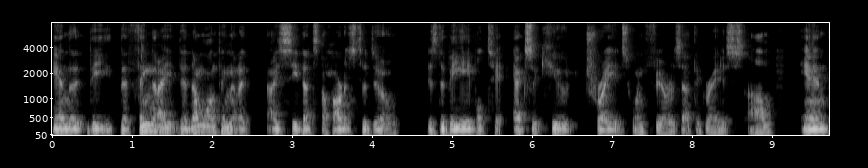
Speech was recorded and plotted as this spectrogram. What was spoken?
And the the the thing that I the number one thing that I, I see that's the hardest to do is to be able to execute trades when fear is at the greatest. Um, and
